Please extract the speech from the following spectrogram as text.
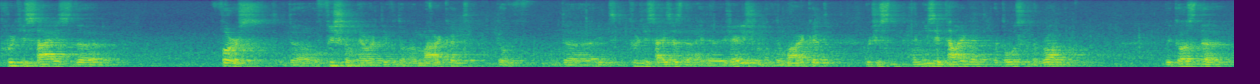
criticize the first, the official narrative of the market, the, it criticizes the idealization of the market, which is an easy target, but also the wrong one. Because the,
